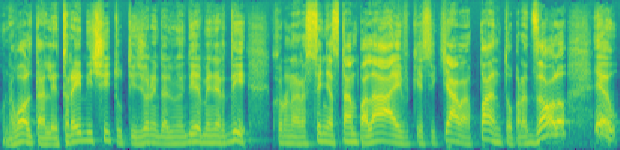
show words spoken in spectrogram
una volta alle 13 tutti i giorni dal lunedì al venerdì con una rassegna stampa live che si chiama Panto Prazzolo e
